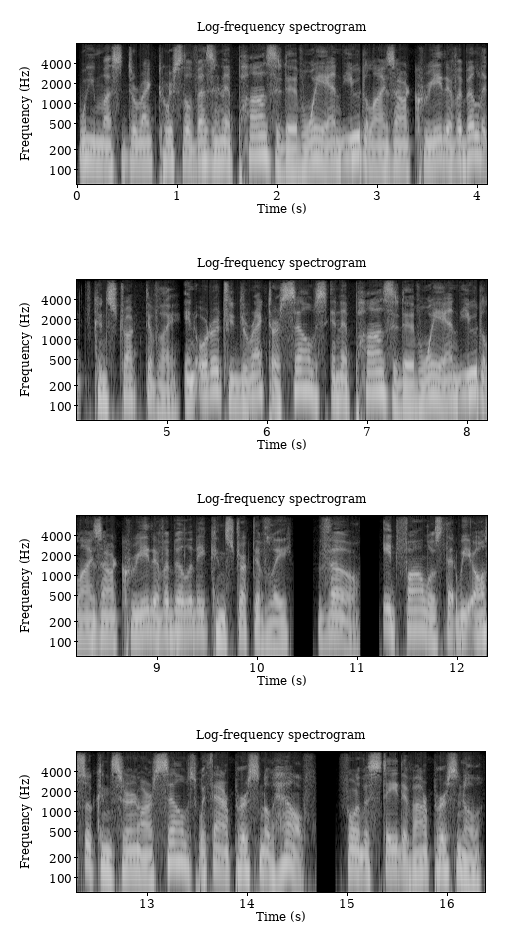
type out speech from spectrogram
We must direct ourselves in a positive way and utilize our creative ability constructively. In order to direct ourselves in a positive way and utilize our creative ability constructively, though, it follows that we also concern ourselves with our personal health, for the state of our personal,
